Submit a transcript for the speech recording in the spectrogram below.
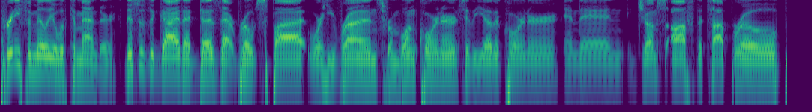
pretty familiar with Komander. This is the guy that does that rope spot where he runs from one corner to the other corner and then jumps off the top rope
